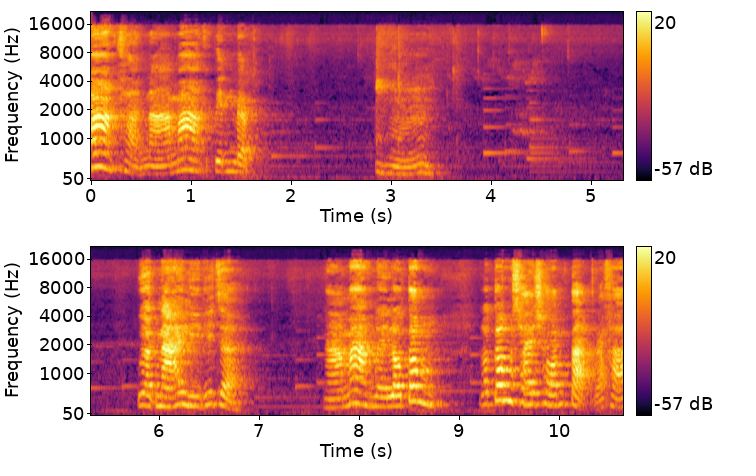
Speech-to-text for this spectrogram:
มากค่ะหนามากเป็นแบบ เปลือกหนาอีหลีที่จะหนามากเลย เราต้องเราต้องใช้ช้อนตัดนะคะ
